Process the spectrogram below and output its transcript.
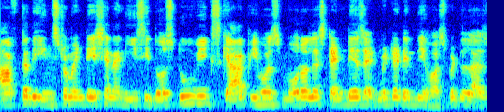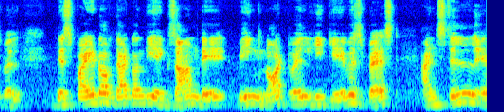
after the instrumentation and ec those two weeks gap he was more or less 10 days admitted in the hospital as well. Despite of that on the exam day being not well he gave his best and still uh,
